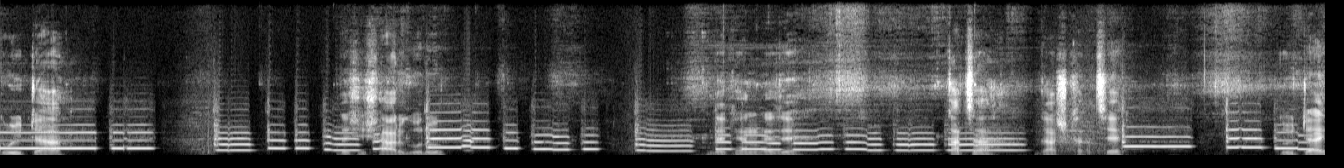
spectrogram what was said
দুইটা দেশি সার গরু। দেখেন এই যে কাঁচা ঘাস খাচ্ছে দুইটাই।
